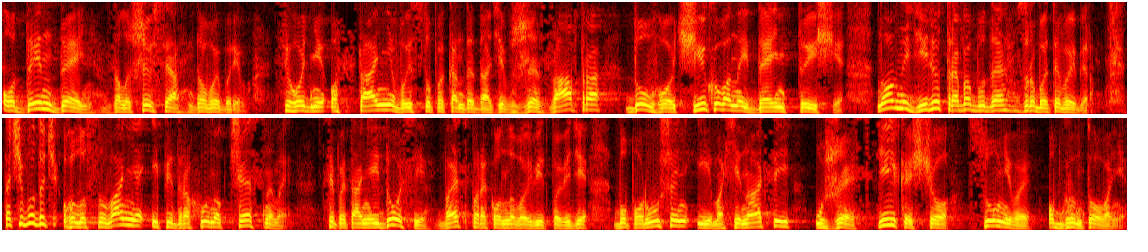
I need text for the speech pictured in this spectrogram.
один день залишився до виборів. Сьогодні останні виступи кандидатів. Вже завтра довгоочікуваний день тиші. Ну а в неділю треба буде зробити вибір. Та чи будуть голосування і підрахунок чесними? Ці питання й досі без переконливої відповіді, бо порушень і махінацій уже стільки, що сумніви обґрунтовані.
